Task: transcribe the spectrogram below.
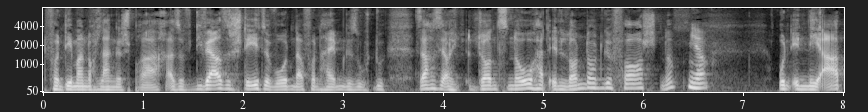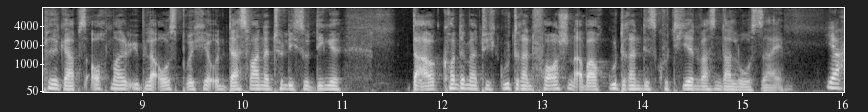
von dem man noch lange sprach. Also diverse Städte wurden davon heimgesucht. Du sagst ja auch, Jon Snow hat in London geforscht, ne? Ja. Und in Neapel gab es auch mal üble Ausbrüche und das waren natürlich so Dinge, da konnte man natürlich gut dran forschen, aber auch gut dran diskutieren, was denn da los sei. Ja,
